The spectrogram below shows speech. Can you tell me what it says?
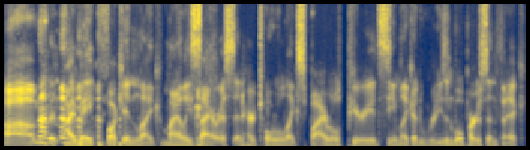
Um, When I make fucking like Miley Cyrus and her total like spiral period seem like a reasonable person thick.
